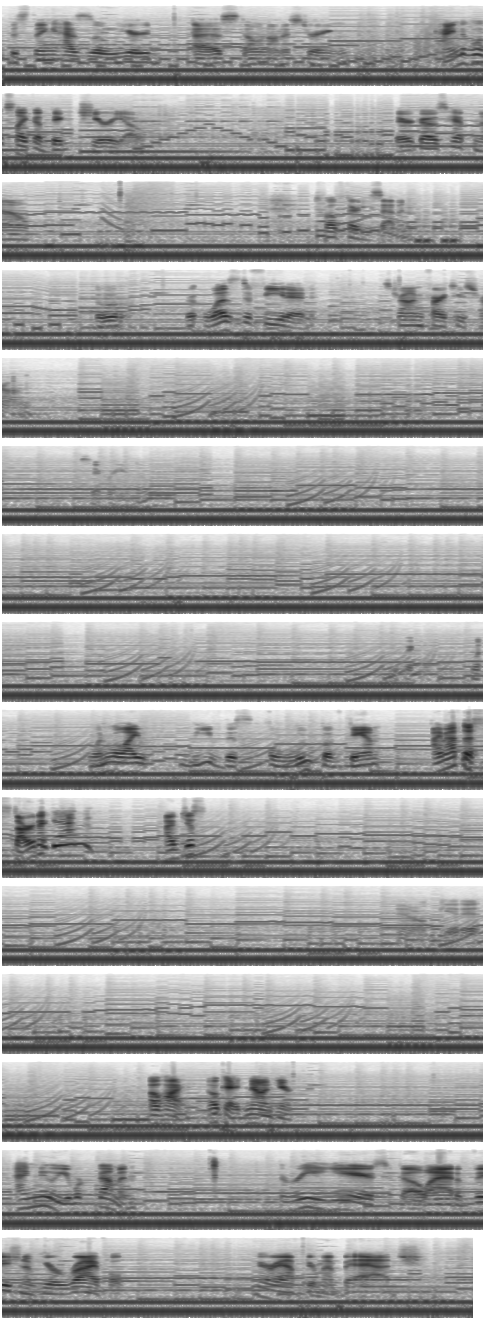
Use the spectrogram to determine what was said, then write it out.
This thing has a weird uh, stone on a string. Kind of looks like a big Cheerio. There goes Hypno. 1237. Ooh. Was defeated. Strong, far too strong. When will I leave this loop of damn... I'm at the start again? I've just... I don't get it. Oh, hi. Okay, now I'm here. I knew you were coming. Three years ago, I had a vision of your arrival. After my badge.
